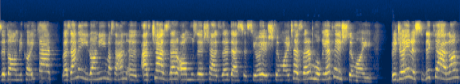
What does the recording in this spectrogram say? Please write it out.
ضد آمریکایی کرد و زن ایرانی مثلا از چه از نظر آموزش از نظر دسترسی های اجتماعی چه از نظر موقعیت اجتماعی. به جای رسیده که الان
